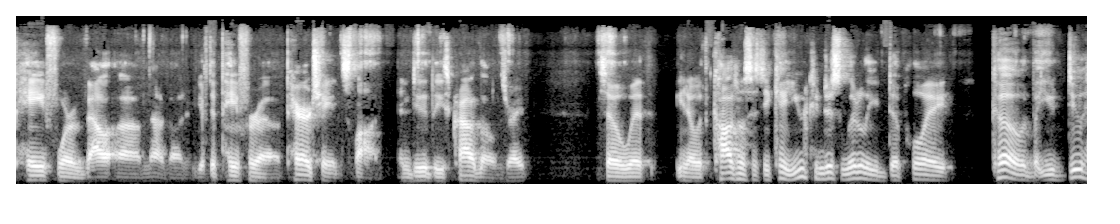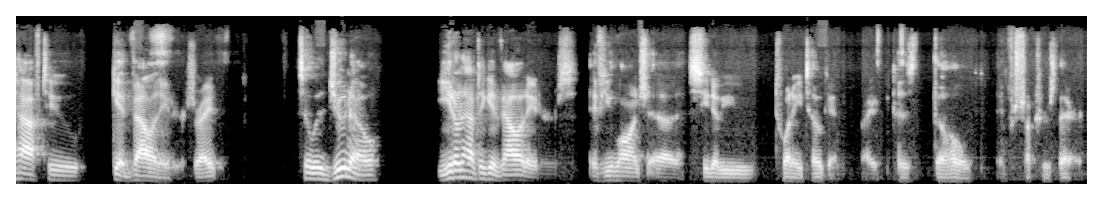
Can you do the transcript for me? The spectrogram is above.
pay for a val um, not a validator, you have to pay for a parachain slot and do these crowd loans, right? So with you know with Cosmos SDK, you can just literally deploy code, but you do have to get validators, right? So with Juno, you don't have to get validators if you launch a CW20 token, right? Because the whole infrastructure is there.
